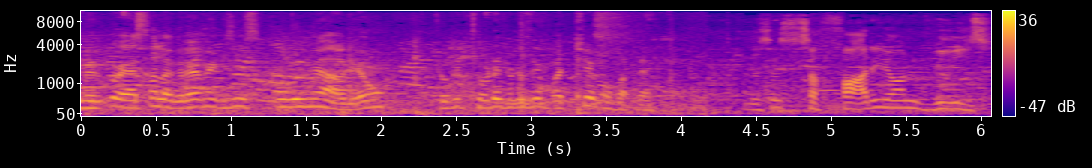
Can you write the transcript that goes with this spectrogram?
मेरे को ऐसा लग रहा है मैं किसी स्कूल में आ गया हूँ क्योंकि छोटे छोटे से बच्चे बहुत हैं। this is safari on wheels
